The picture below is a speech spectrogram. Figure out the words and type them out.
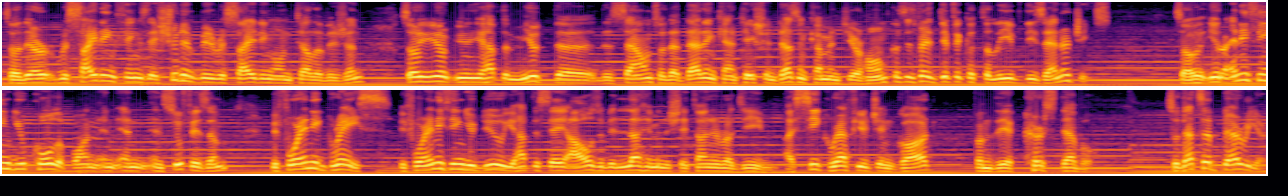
So they're reciting things they shouldn't be reciting on television. So you, you have to mute the, the sound so that that incantation doesn't come into your home because it's very difficult to leave these energies. So you know anything you call upon in, in, in Sufism, before any grace, before anything you do you have to say, A'udhu billahi minash shaitanir rajeem. I seek refuge in God from the accursed devil. So that's a barrier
